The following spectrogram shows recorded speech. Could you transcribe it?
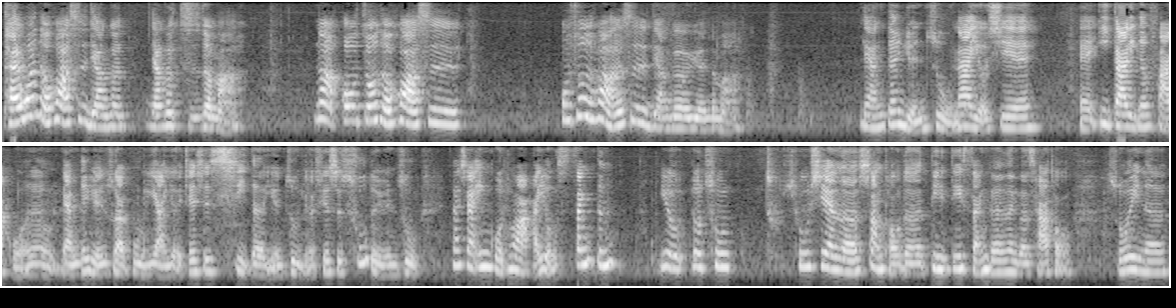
台湾的话是两个两个直的嘛，那欧洲的话是，欧洲的话好像是两个圆的嘛。两根圆柱，那有些。诶，意大利跟法国那两根圆柱还不一样，有些是细的圆柱，有些是粗的圆柱。那像英国的话，还有三根，又又出出现了上头的第第三根那个插头。所以呢，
